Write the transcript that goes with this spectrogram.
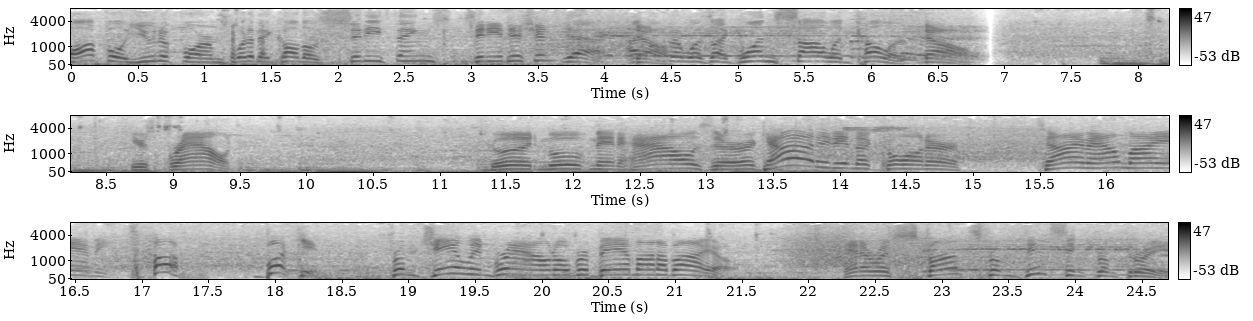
awful uniforms. What do they call those city things? City Edition? Yeah, I No. hope it was like one solid color. No. Here's Brown. Good movement. Hauser got it in the corner. Timeout Miami. Tough bucket from Jaylen Brown over Bam Adebayo. And a response from Vincent from three.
